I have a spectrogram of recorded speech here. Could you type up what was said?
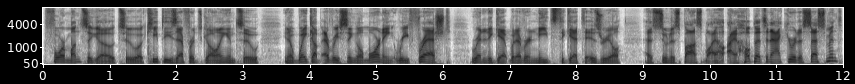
four months ago to uh, keep these efforts going and to you know wake up every single morning refreshed, ready to get whatever needs to get to Israel as soon as possible. I, I hope that's an accurate assessment.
